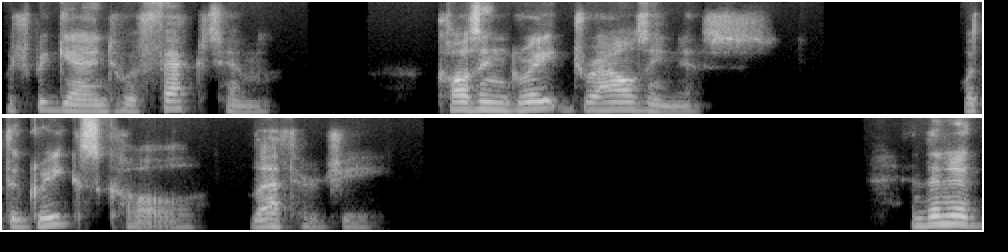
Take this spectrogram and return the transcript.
which began to affect him, causing great drowsiness, what the Greeks call lethargy and then a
